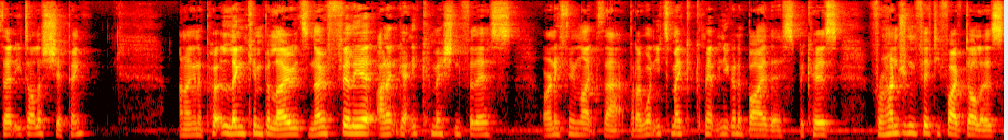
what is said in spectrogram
$30 shipping and I'm going to put a link in below. There's no affiliate. I don't get any commission for this or anything like that. But I want you to make a commitment. You're going to buy this because for $155,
